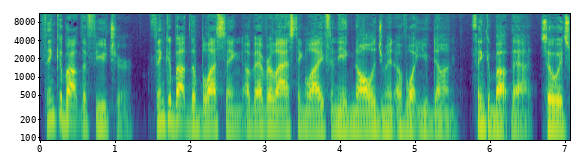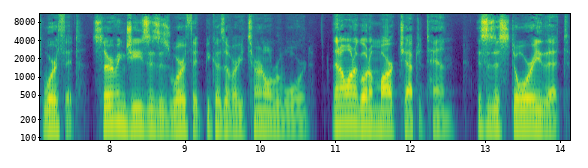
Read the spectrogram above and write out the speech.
think about the future. Think about the blessing of everlasting life and the acknowledgement of what you've done. Think about that. So it's worth it. Serving Jesus is worth it because of our eternal reward. Then I want to go to Mark chapter 10. This is a story that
